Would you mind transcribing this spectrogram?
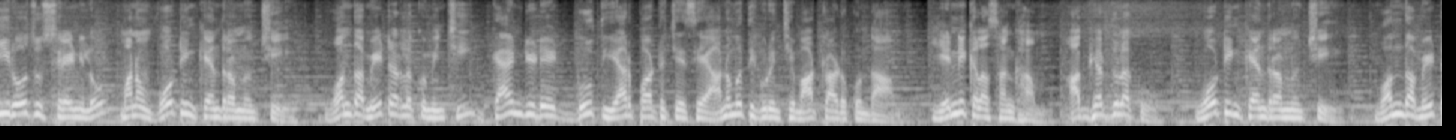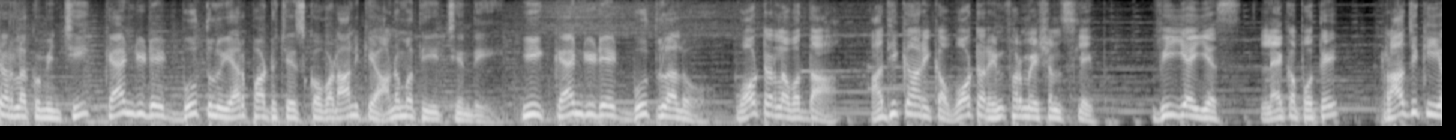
ఈ రోజు శ్రేణిలో మనం ఓటింగ్ కేంద్రం నుంచి వంద మీటర్లకు మించి క్యాండిడేట్ బూత్ ఏర్పాటు చేసే అనుమతి గురించి మాట్లాడుకుందాం. ఎన్నికల సంఘం అభ్యర్థులకు ఓటింగ్ కేంద్రం నుంచి వంద మీటర్లకు మించి క్యాండిడేట్ బూతులు ఏర్పాటు చేసుకోవడానికి అనుమతి ఇచ్చింది. ఈ క్యాండిడేట్ బూత్లలో ఓటర్ల వద్ద అధికారిక ఓటర్ ఇన్ఫర్మేషన్ స్లిప్ విఐఎస్ లేకపోతే రాజకీయ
